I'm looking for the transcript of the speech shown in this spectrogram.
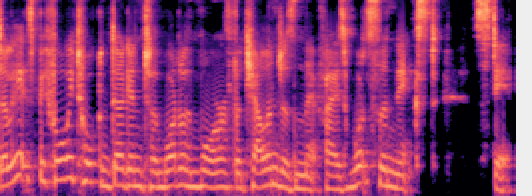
So let's, before we talk and dig into what are more of the challenges in that phase, what's the next step?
